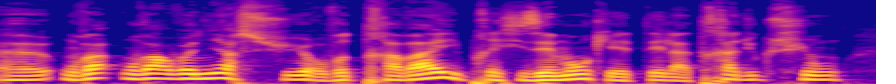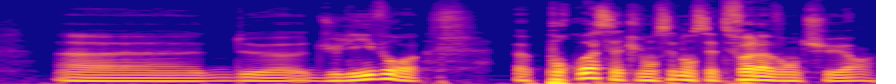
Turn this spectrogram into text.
Euh, on, va, on va revenir sur votre travail précisément qui a été la traduction euh, du livre. Euh, pourquoi s'être lancé dans cette folle aventure?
